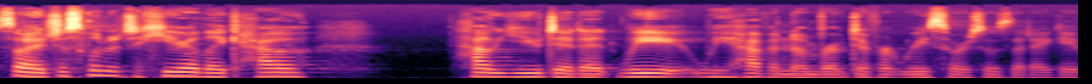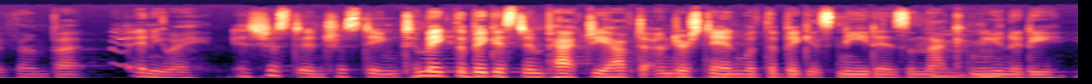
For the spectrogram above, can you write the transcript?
So I just wanted to hear like how how you did it. We we have a number of different resources that I gave them, but anyway, it's just interesting. To make the biggest impact, you have to understand what the biggest need is in that mm-hmm. community.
